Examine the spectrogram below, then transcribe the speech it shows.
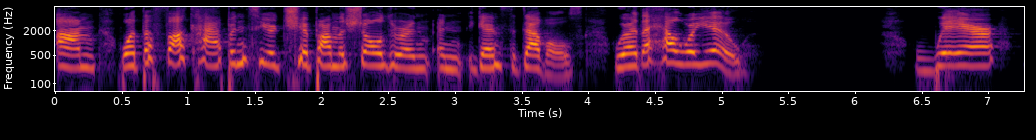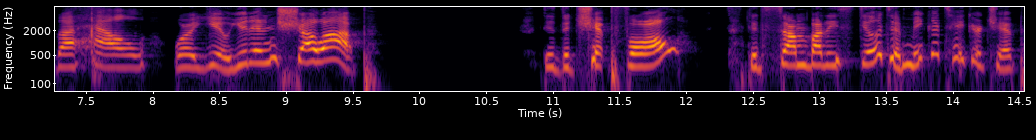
Um, what the fuck happened to your chip on the shoulder and, and against the Devils? Where the hell were you? Where the hell were you? You didn't show up. Did the chip fall? Did somebody steal it? Did Mika take your chip?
